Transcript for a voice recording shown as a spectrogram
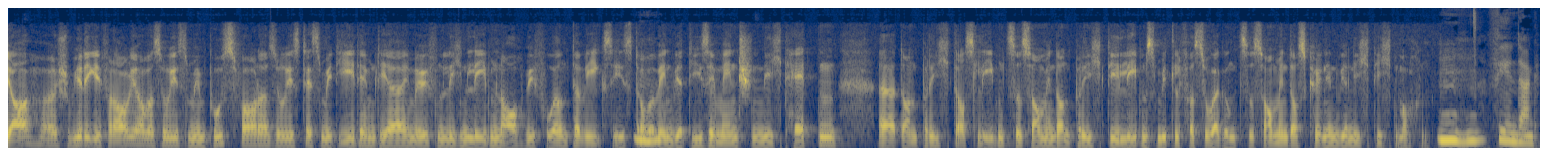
ja, eine schwierige Frage, aber so ist es mit dem Busfahrer, so ist es mit jedem, der im öffentlichen Leben nach wie vor unterwegs ist. Aber wenn wir diese Menschen nicht hätten, äh, dann bricht das Leben zusammen, dann bricht die Lebensmittelversorgung zusammen. Das können wir nicht dicht machen. Mhm, vielen Dank.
